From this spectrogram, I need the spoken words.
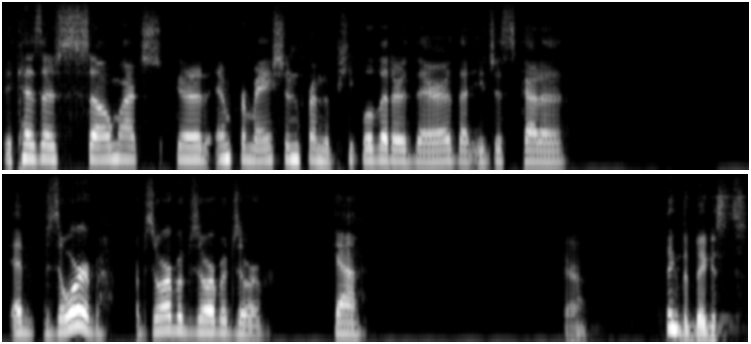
because there's so much good information from the people that are there that you just gotta absorb absorb absorb absorb yeah yeah i think the biggest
